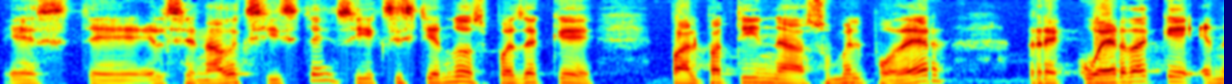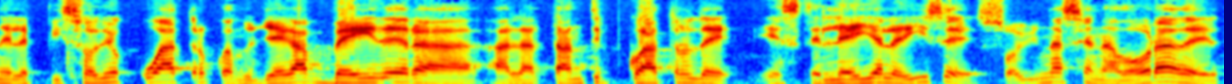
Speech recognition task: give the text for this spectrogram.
este, el Senado existe, sigue existiendo después de que Palpatine asume el poder. Recuerda que en el episodio 4, cuando llega Vader a, la Tantip 4, de, este, Leia le dice, soy una senadora del,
